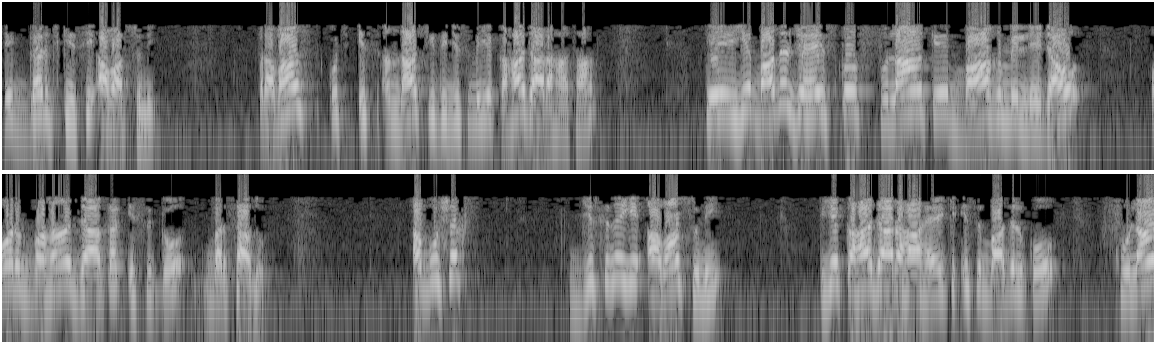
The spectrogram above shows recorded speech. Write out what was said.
ایک گرج کی سی آواز سنی۔ اور آواز کچھ اس انداز کی تھی جس میں یہ کہا جا رہا تھا کہ یہ بادل جو ہے اس کو فلاں کے باغ میں لے جاؤ اور وہاں جا کر اس کو برسا دو۔ اب وہ شخص جس نے یہ آواز سنی کہ یہ کہا جا رہا ہے کہ اس بادل کو فلاں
